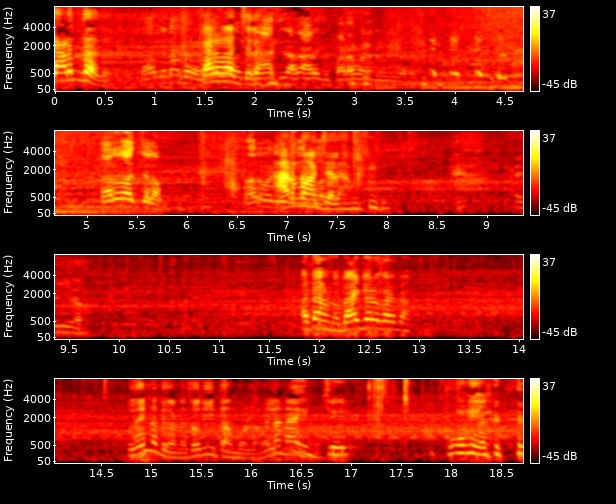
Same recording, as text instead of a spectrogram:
இங்கே அடுத்தது கருவாச்சலம். கருவாச்சலம் அருணாச்சலம் ஐயோ அதான் அந்த பேக்கோட கடத்தான் இது என்னது கண்ணா சொதி தான் போடலாம் இல்லை நாய் சரி பூனைகளுக்கு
